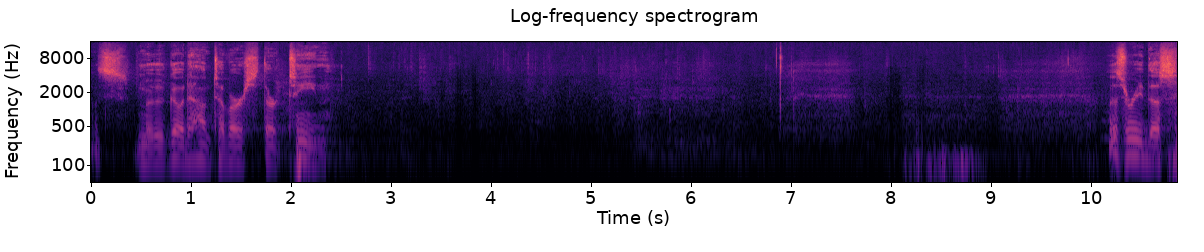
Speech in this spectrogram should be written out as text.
Let's move, go down to verse 13. Let's read this,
